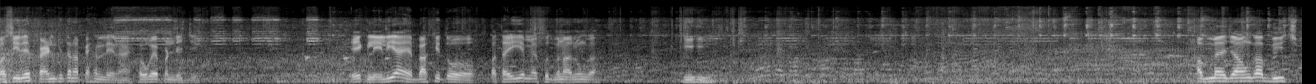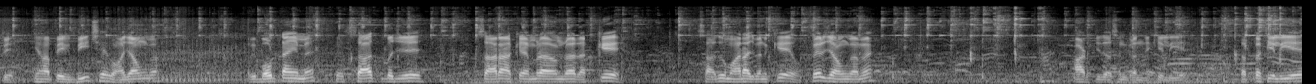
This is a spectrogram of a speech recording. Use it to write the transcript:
बस सीधे पैंट की तरह पहन लेना है। हो गए पंडित जी। एक ले लिया है, बाकी तो पता ही है मैं खुद बना लूँगा। ही ही। अब मैं जाऊँगा बीच पे। यहाँ पे एक बीच है, वहाँ जाऊँगा। अभी बहुत टाइम है, फिर सात बजे सारा कैमरा वैमरा रख के, साधु महाराज बन के फिर जाऊँगा मैं आरती दर्शन करने के लिए। तब तक के लिए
